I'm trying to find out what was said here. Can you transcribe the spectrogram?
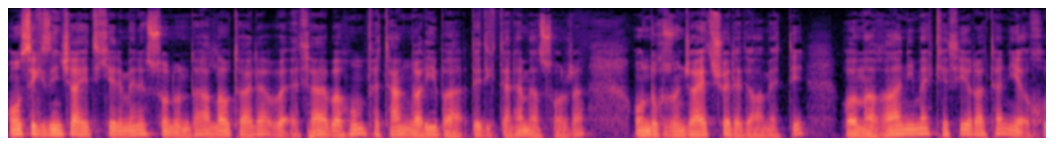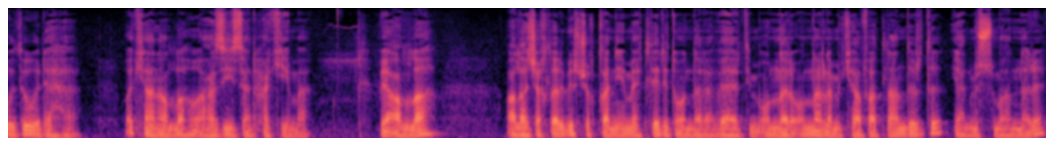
18. ayet-i kerimenin sonunda Allahu Teala ve ethabahum feten gariba dedikten hemen sonra 19. ayet şöyle devam etti. Ve maganime kesireten ye'huzuneha. Ve kana Allahu azizen hakima. Ve Allah alacakları birçok ganimetleri de onlara verdi. Onları onlarla mükafatlandırdı. Yani Müslümanları.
